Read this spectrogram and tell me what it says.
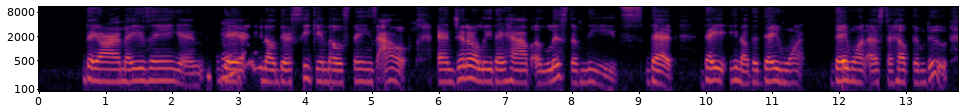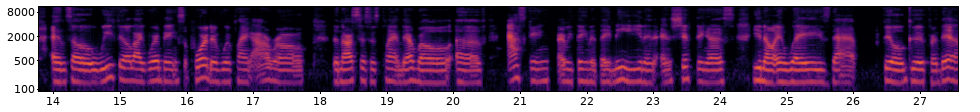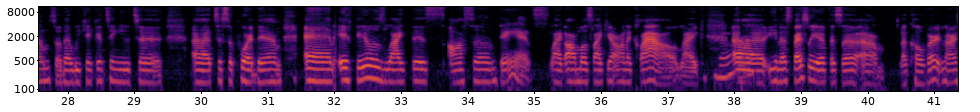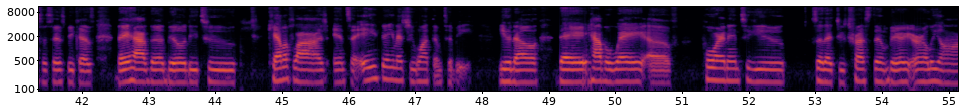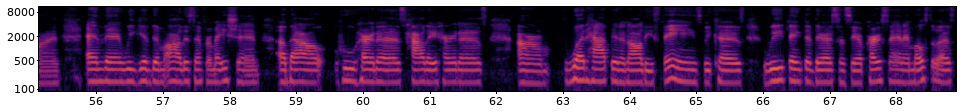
they are amazing and mm-hmm. they're you know they're seeking those things out and generally they have a list of needs that they you know that they want they want us to help them do. And so we feel like we're being supportive, we're playing our role. The narcissist is playing their role of asking for everything that they need and, and shifting us, you know, in ways that feel good for them so that we can continue to uh, to support them and it feels like this awesome dance like almost like you're on a cloud like mm-hmm. uh, you know especially if it's a um, a covert narcissist because they have the ability to camouflage into anything that you want them to be you know, they have a way of pouring into you so that you trust them very early on. And then we give them all this information about who hurt us, how they hurt us, um, what happened, and all these things because we think that they're a sincere person. And most of us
